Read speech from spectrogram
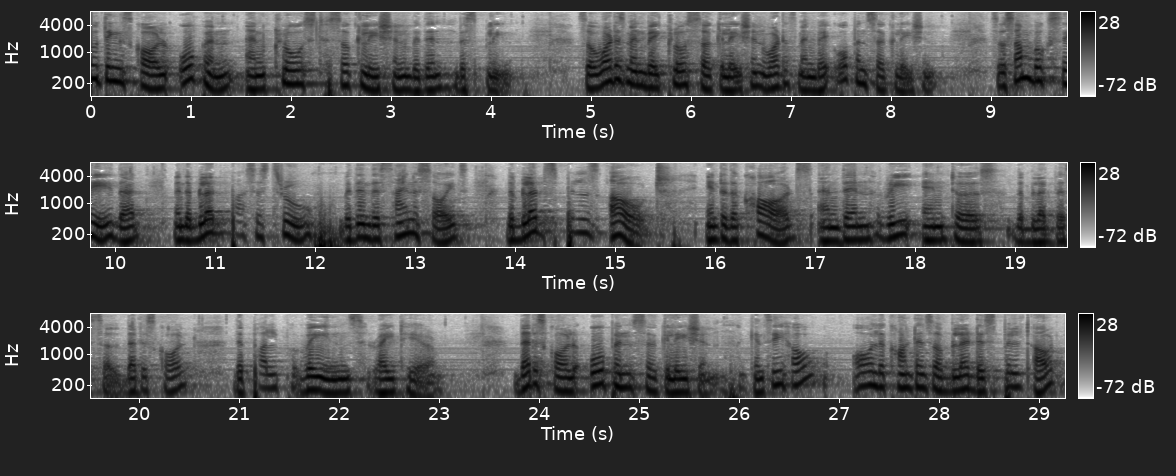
two things called open and closed circulation within the spleen. So, what is meant by closed circulation? What is meant by open circulation? So, some books say that when the blood passes through within the sinusoids, the blood spills out into the cords and then re enters the blood vessel. That is called the pulp veins right here. That is called open circulation. You can see how all the contents of blood is spilled out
